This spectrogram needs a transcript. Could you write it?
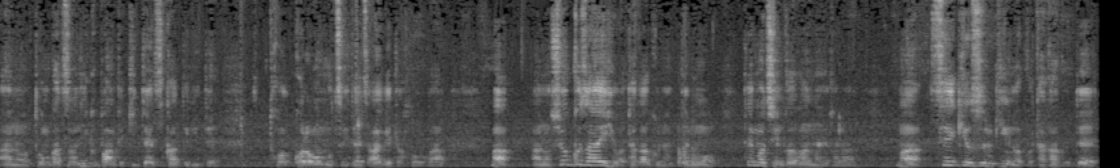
あのとんかつの肉パンって切ったやつ買ってきて衣もついたやつ揚げた方がまああの食材費は高くなっても手持ちにかかんないからまあ請求する金額は高くて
